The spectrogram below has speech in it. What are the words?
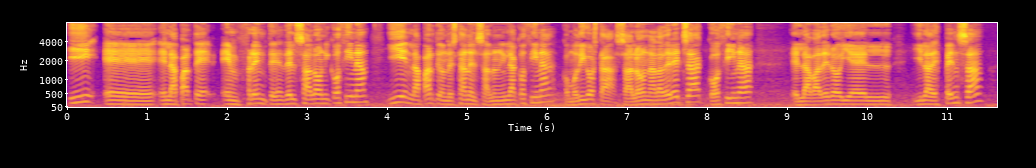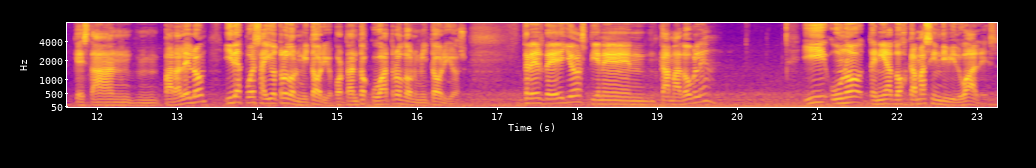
y eh, en la parte enfrente del salón y cocina y en la parte donde están el salón y la cocina, como digo, está salón a la derecha, cocina, el lavadero y, el, y la despensa que están mm, paralelo y después hay otro dormitorio, por tanto cuatro dormitorios. Tres de ellos tienen cama doble y uno tenía dos camas individuales.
